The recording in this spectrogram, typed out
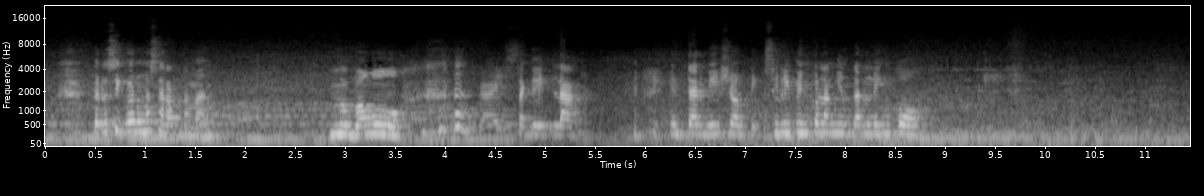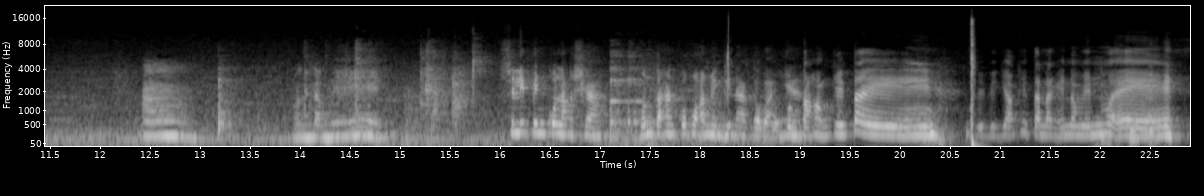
Pero siguro masarap naman. Mabango. Guys, saglit lang. Intermission. Silipin ko lang yung darling ko. Mm. Ang lamig. Silipin ko lang siya. Puntahan ko kung ano yung ginagawa niya. Pupuntahan kita eh. Bibigyan kita ng inumin mo eh.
